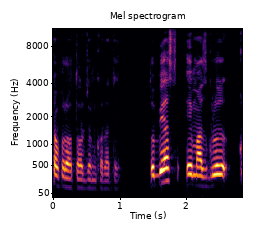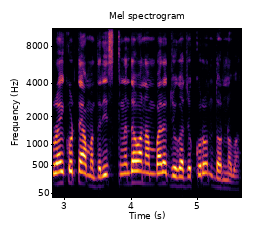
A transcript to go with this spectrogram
সফলতা অর্জন করা যায় তো ব্যাস, এই মাছগুলো ক্রয় করতে আমাদের স্ক্রিনে দেওয়া নাম্বারে যোগাযোগ করুন। ধন্যবাদ।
